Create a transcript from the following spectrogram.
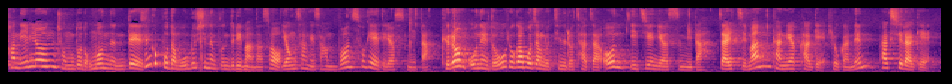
한 1년 정도 넘었는데 생각보다 모르시는 분들이 많아서 영상에서 한번 소개해 드렸습니다. 그럼 오늘도 효과 보장 루틴으로 찾아온 이지은이었습니다. 짧지만 강력하게 효과는 확실하게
